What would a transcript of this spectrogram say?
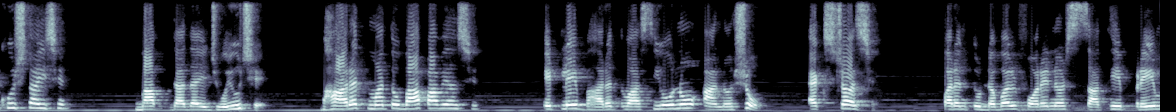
ખુશ થાય છે? બાપ દાદાએ જોયું છે, ભારતમાં તો બાપ આવ્યા છે, એટલે ભારતવાસીઓનો આ નશો એક્સ્ટ્રા છે. પરંતુ ડબલ ફોરેનર્સ સાથે પ્રેમ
